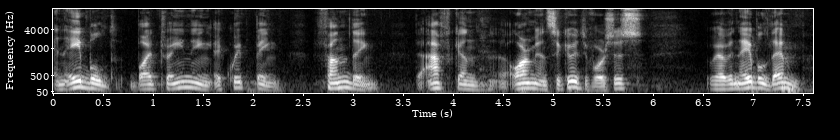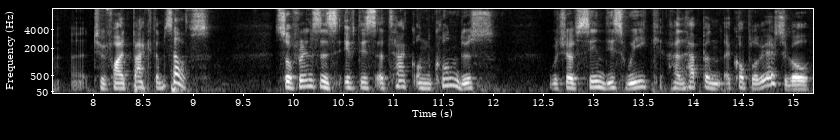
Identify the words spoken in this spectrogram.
enabled by training, equipping, funding the Afghan uh, army and security forces, we have enabled them uh, to fight back themselves. So, for instance, if this attack on Kunduz, which I've seen this week, had happened a couple of years ago,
